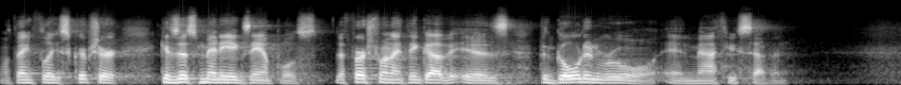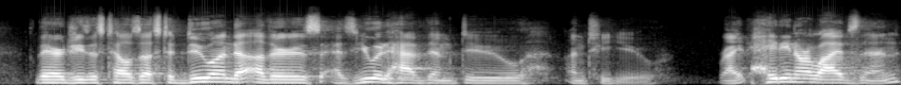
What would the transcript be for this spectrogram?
Well, thankfully, Scripture gives us many examples. The first one I think of is the Golden Rule in Matthew 7. There, Jesus tells us to do unto others as you would have them do unto you, right? Hating our lives then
